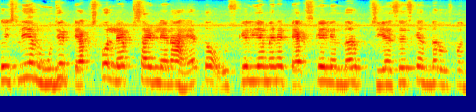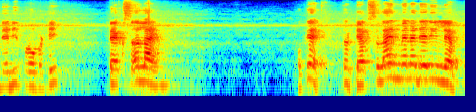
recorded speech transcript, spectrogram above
तो इसलिए मुझे टैक्स को लेफ़्ट साइड लेना है तो उसके लिए मैंने टैक्स के अंदर सी के अंदर उसको दे दी प्रॉपर्टी टैक्स अलाइन ओके तो टैक्स लाइन मैंने दे दी लेफ़्ट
